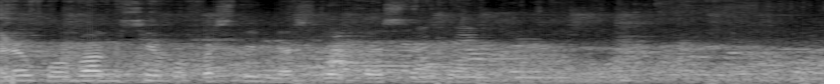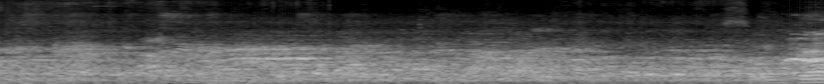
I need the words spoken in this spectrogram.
Hello po, gusto niyo po pastillas. 12 pesos lang po. Siba.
